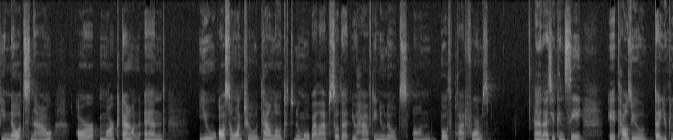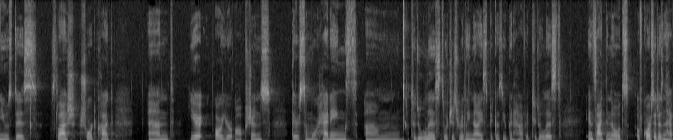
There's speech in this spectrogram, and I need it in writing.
the notes now are markdown and you also want to download the new mobile app so that you have the new notes on both platforms. And as you can see, it tells you that you can use this slash shortcut and here are your options. There's some more headings, um, to-do list, which is really nice because you can have a to-do list inside the notes. Of course, it doesn't have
